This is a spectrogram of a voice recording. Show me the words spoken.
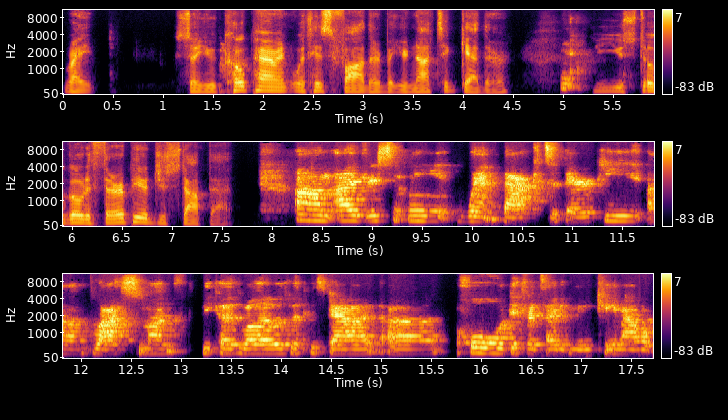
Right. So you co-parent with his father, but you're not together. No. Do you still go to therapy or just stop that? Um, I recently went back to therapy um, last month because while I was with his dad, uh, a whole different side of me came out.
